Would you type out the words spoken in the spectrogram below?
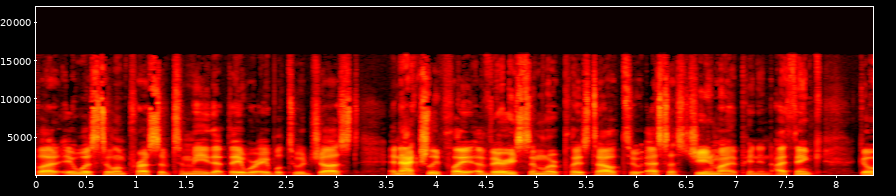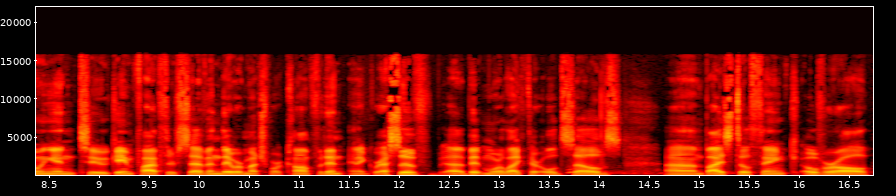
But it was still impressive to me that they were able to adjust and actually play a very similar playstyle to SSG, in my opinion. I think going into game five through seven, they were much more confident and aggressive, a bit more like their old selves. Um, but I still think overall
